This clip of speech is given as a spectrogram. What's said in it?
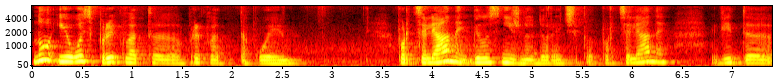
Ну і ось приклад, е, приклад такої порцеляни, білосніжної, до речі, порцеляни від е,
